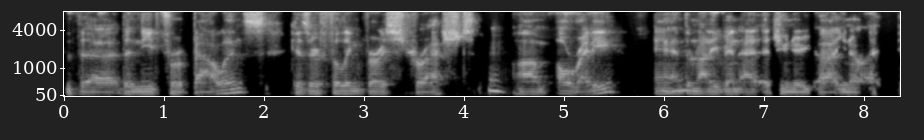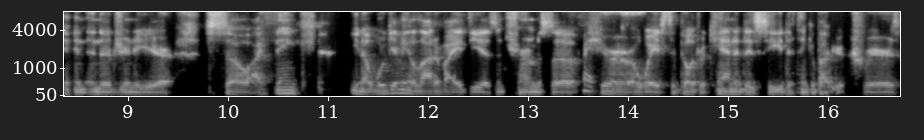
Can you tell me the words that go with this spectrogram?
the the need for balance because they're feeling very stretched mm-hmm. um, already and mm-hmm. they're not even at a junior uh, you know in, in their junior year so i think you know we're giving a lot of ideas in terms of right. here are ways to build your candidacy to think about your careers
